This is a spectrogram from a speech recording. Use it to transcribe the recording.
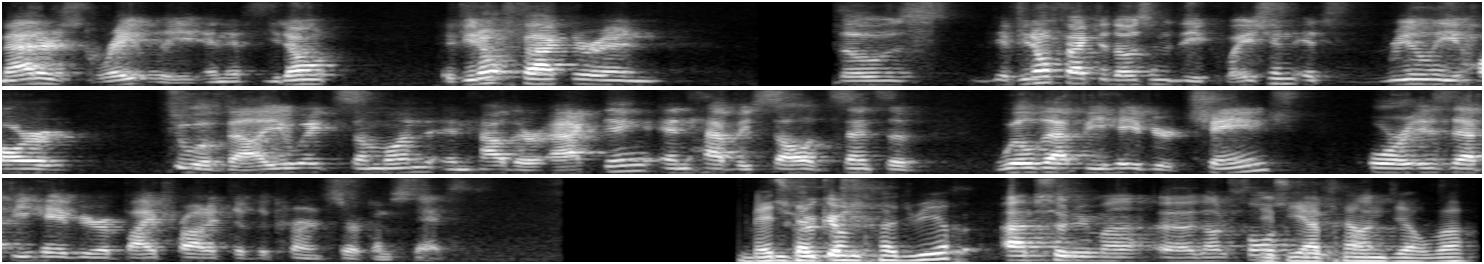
matters greatly, and if you don't if you don't factor in those if you don't factor those into the equation, it's really hard to evaluate someone and how they're acting and have a solid sense of will that behavior change or is that behavior a byproduct of the current circumstances. Ben, tu as le traduire Absolument. Euh, dans le fond, Et puis après, on dit au revoir.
